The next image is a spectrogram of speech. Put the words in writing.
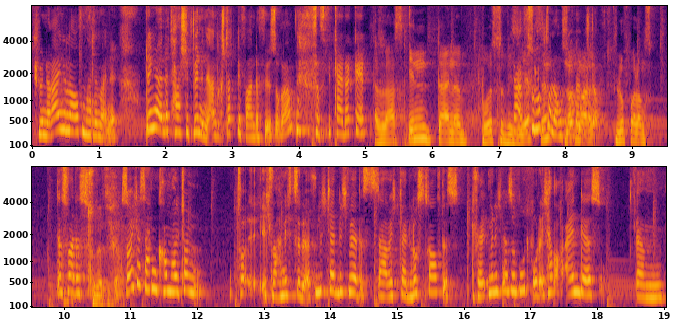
Ich bin da reingelaufen, hatte meine Dinger in der Tasche, bin in eine andere Stadt gefahren dafür sogar, dass mich keiner kennt. Also du hast in deine Brüste, wie Ja, sie jetzt so sind, Luftballons runtergestopft. Luftballons Das war das. Zusätzlich. Solche Sachen kommen halt schon. Ich mache nichts in der Öffentlichkeit nicht mehr, das, da habe ich keine Lust drauf, das gefällt mir nicht mehr so gut. Oder ich habe auch einen, der ist, ähm,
